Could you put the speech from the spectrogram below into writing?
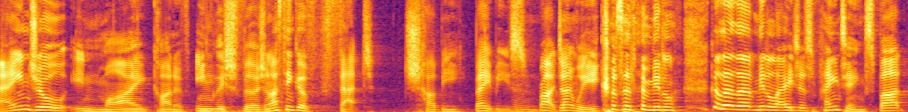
angel in my kind of English version, I think of fat, chubby babies, mm. right? Don't we? Because of the middle, because of the Middle Ages paintings. But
